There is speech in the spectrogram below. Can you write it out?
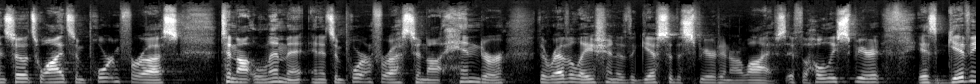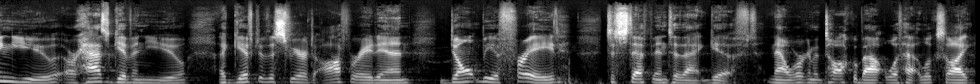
And so it's why it's important for us to not limit and it's important for us to not hinder the revelation of the gifts of the Spirit in our lives. If the Holy Spirit is giving you or has given you a gift of the Spirit to operate in, don't be afraid to step into that gift. Now, we're going to talk about what that looks like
